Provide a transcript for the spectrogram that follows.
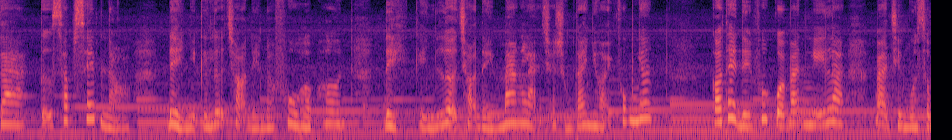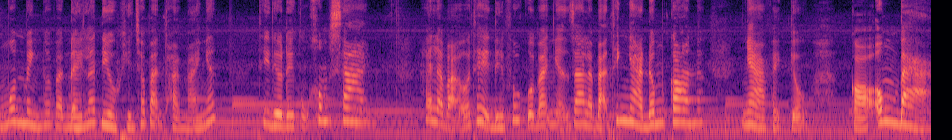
ra, tự sắp xếp nó để những cái lựa chọn đấy nó phù hợp hơn, để cái lựa chọn đấy mang lại cho chúng ta nhiều hạnh phúc nhất. Có thể đến phút cuối bạn nghĩ là bạn chỉ muốn sống một mình thôi và đấy là điều khiến cho bạn thoải mái nhất, thì điều đấy cũng không sai. Hay là bạn có thể đến phút của bạn nhận ra là bạn thích nhà đông con nhà phải, kiểu, có ông bà,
